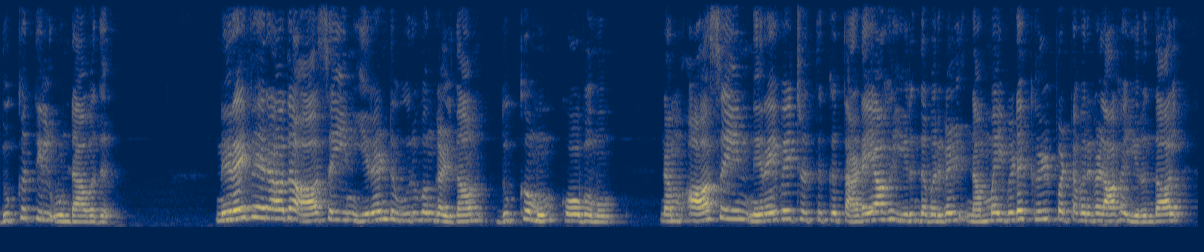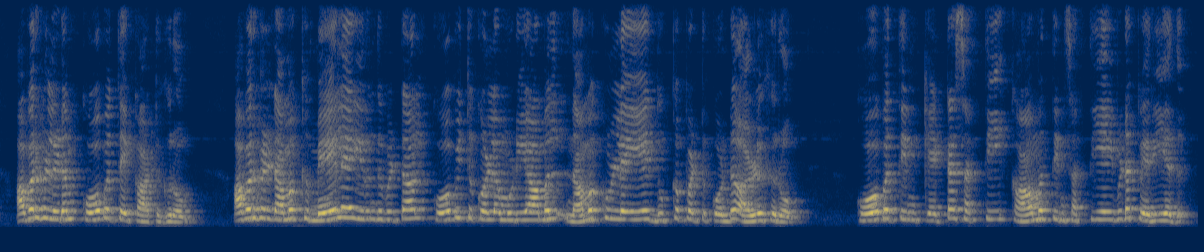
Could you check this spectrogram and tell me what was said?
துக்கத்தில் உண்டாவது. நிறைவேறாத ஆசையின் இரண்டு உருவங்கள்தான் துக்கமும் கோபமும். நம் ஆசையின் நிறைவேற்றத்துக்கு தடையாக இருந்தவர்கள் நம்மை விட கீழ்ப்பட்டவர்களாக இருந்தால் அவர்களிடம் கோபத்தை காட்டுகிறோம். அவர்கள் நமக்கு மேலே இருந்துவிட்டால் கோபித்து கொள்ள முடியாமல் நமக்குள்ளேயே துக்கப்பட்டு கொண்டு அழுகிறோம். கோபத்தின் கெட்ட சக்தி காமத்தின் சக்தியை விட பெரியது.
